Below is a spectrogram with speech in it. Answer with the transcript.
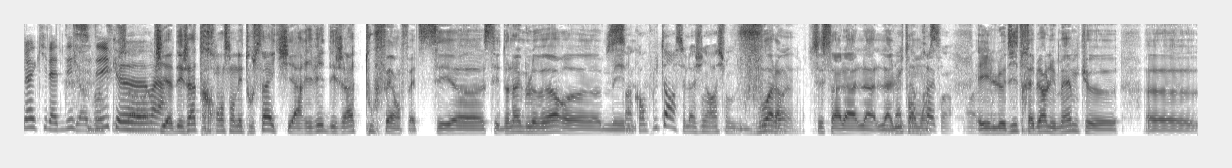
Ouais, qu'il a décidé vaincu que. ça, voilà. qui a déjà transcendé tout ça et qui est arrivé déjà tout fait en fait. C'est euh, c'est Donald Glover euh, mais Cinq ans plus tard, c'est la génération de. voilà, Ouais. c'est ça la, la, la La lutte en masse. Voilà. Et il le dit très bien lui-même que euh,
